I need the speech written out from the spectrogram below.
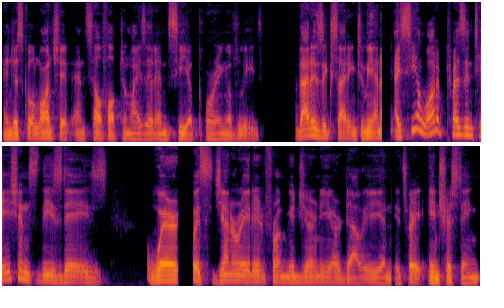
And just go launch it and self optimize it and see a pouring of leads. That is exciting to me. And I see a lot of presentations these days where it's generated from Midjourney or DALL-E, and it's very interesting.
